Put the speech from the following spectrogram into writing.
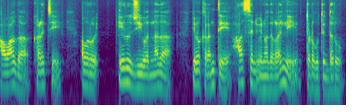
ಆವಾಗ ಕಳಚಿ ಅವರು ಏರು ಜೀವನದ ಯುವಕರಂತೆ ಹಾಸ್ಯ ವಿನೋದಗಳಲ್ಲಿ ತೊಡಗುತ್ತಿದ್ದರು.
